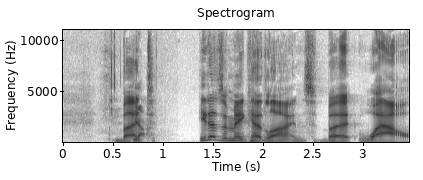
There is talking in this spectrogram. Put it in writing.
but yeah. he doesn't make headlines, but wow.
